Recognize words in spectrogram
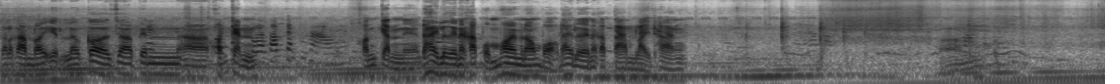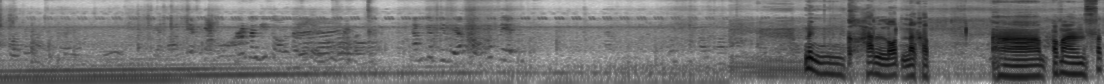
สารคามร้อยเอ็ดแล้วก็จะเป็นอขอนแก่นโทรศัพท์จากข่าวเนี่ยขอนแก่นเนี่ยได้เลยนะครับ ผมพ่อแม่น้องบอกได้เลยนะครับ ตามไหลทาง หนึ่งคันรถนะครับ อ่า ประมาณสัก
